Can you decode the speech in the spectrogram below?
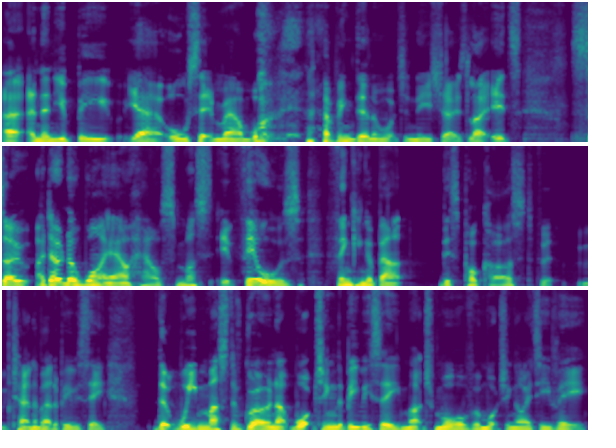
Uh, and then you'd be yeah all sitting around having dinner watching these shows like it's so I don't know why our house must. It feels thinking about this podcast, chatting about the BBC, that we must have grown up watching the BBC much more than watching ITV.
